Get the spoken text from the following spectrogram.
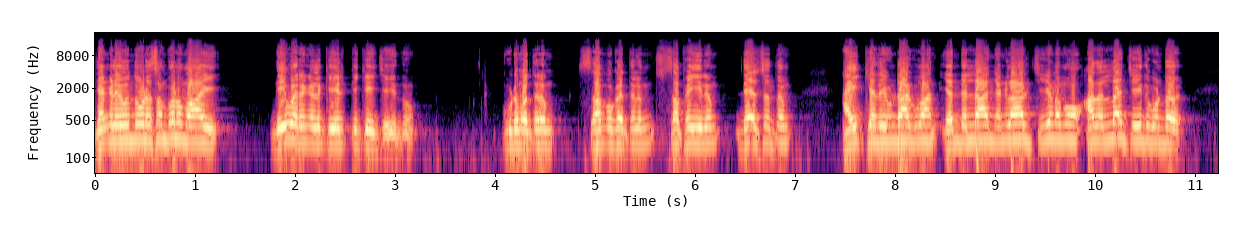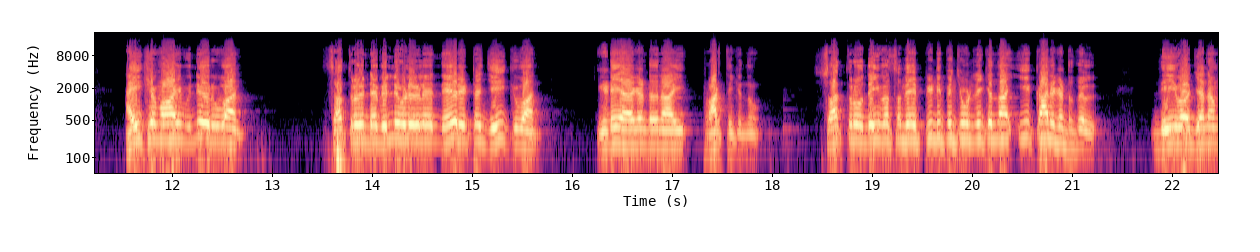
ഞങ്ങളെ ഒന്നുകൂടെ സമ്പൂർണമായി ദൈവരങ്ങൾക്ക് ഏൽപ്പിക്കുകയും ചെയ്യുന്നു. കുടുംബത്തിലും സമൂഹത്തിലും സഭയിലും ദേശത്തും ഐക്യതയുണ്ടാകുവാൻ എന്തെല്ലാം ഞങ്ങളാൽ ചെയ്യണമോ അതെല്ലാം ചെയ്തുകൊണ്ട് ഐക്യമായി മുന്നേറുവാൻ ശത്രുവിന്റെ വെല്ലുവിളികളെ നേരിട്ട് ജയിക്കുവാൻ ഇടയാകേണ്ടതിനായി പ്രാർത്ഥിക്കുന്നു. ശത്രു ദൈവസഭയെ പീഡിപ്പിച്ചുകൊണ്ടിരിക്കുന്ന ഈ കാലഘട്ടത്തിൽ ദൈവജനം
